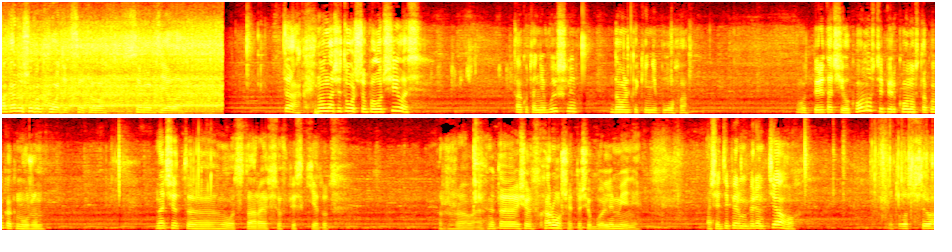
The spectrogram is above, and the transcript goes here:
Покажу, что выходит с этого всего дела. Так, ну значит вот что получилось. Так вот они вышли. Довольно-таки неплохо. Вот переточил конус, теперь конус такой, как нужен. Значит, ну вот старое все в песке тут ржавое. Это еще хорошее, это еще более-менее. Значит, теперь мы берем тягу. Тут вот все,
